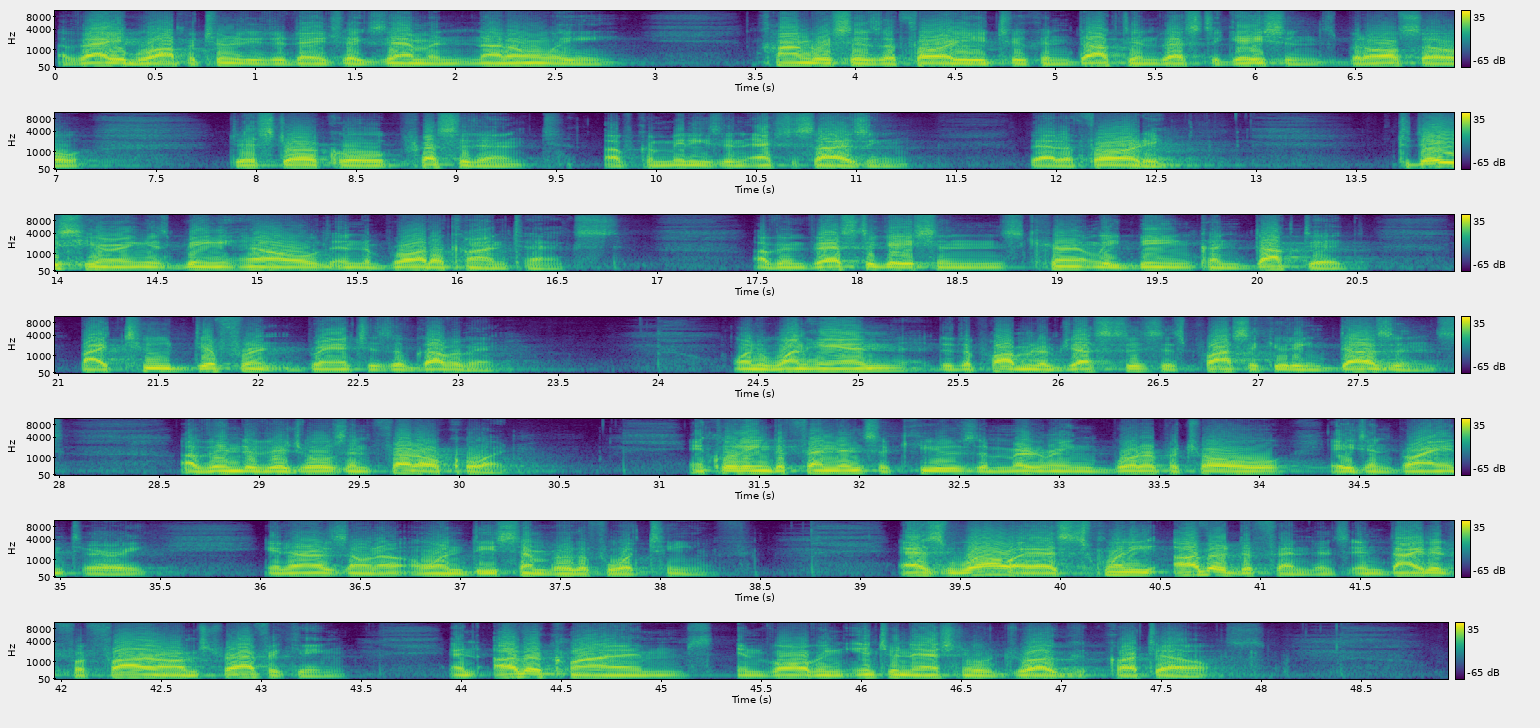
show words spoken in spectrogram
a valuable opportunity today to examine not only Congress's authority to conduct investigations, but also the historical precedent of committees in exercising that authority. Today's hearing is being held in the broader context of investigations currently being conducted by two different branches of government. On the one hand, the Department of Justice is prosecuting dozens of individuals in Federal court, including defendants accused of murdering Border Patrol Agent Brian Terry in Arizona on December the 14th as well as 20 other defendants indicted for firearms trafficking and other crimes involving international drug cartels.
